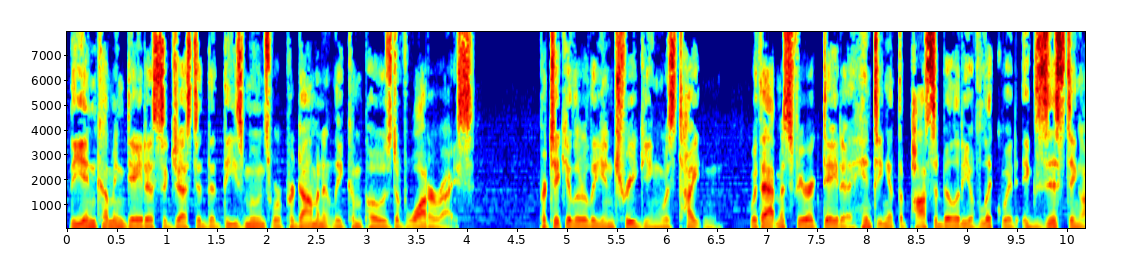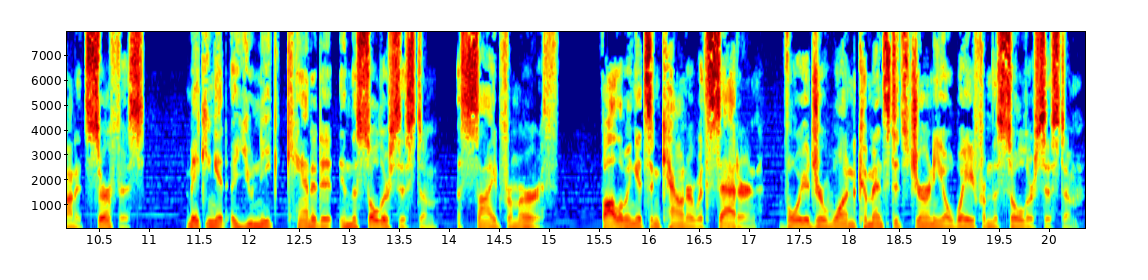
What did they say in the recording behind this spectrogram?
The incoming data suggested that these moons were predominantly composed of water ice. Particularly intriguing was Titan, with atmospheric data hinting at the possibility of liquid existing on its surface, making it a unique candidate in the solar system, aside from Earth. Following its encounter with Saturn, Voyager 1 commenced its journey away from the solar system.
